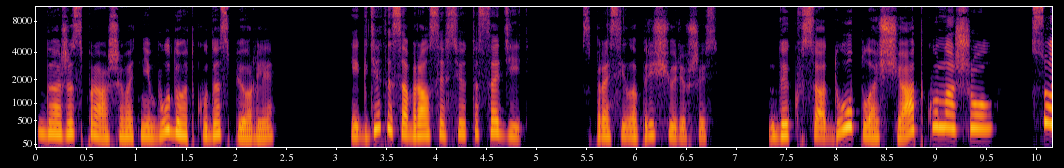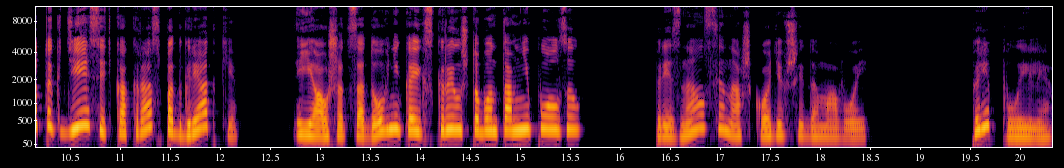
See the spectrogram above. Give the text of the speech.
Даже спрашивать не буду, откуда сперли. «И где ты собрался все это садить?» — спросила, прищурившись. «Дык в саду площадку нашел. Соток десять как раз под грядки. Я уж от садовника их скрыл, чтобы он там не ползал», — признался нашкодивший домовой. Приплыли.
